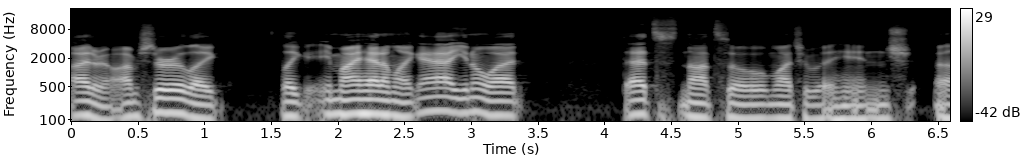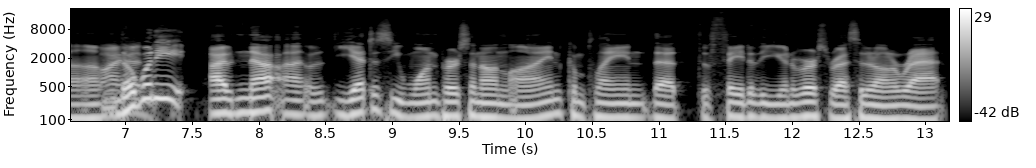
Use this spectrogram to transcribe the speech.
I don't know. I'm sure like like in my head, I'm like ah, you know what? That's not so much of a hinge. Um, I had- nobody, I've not I've yet to see one person online complain that the fate of the universe rested on a rat.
